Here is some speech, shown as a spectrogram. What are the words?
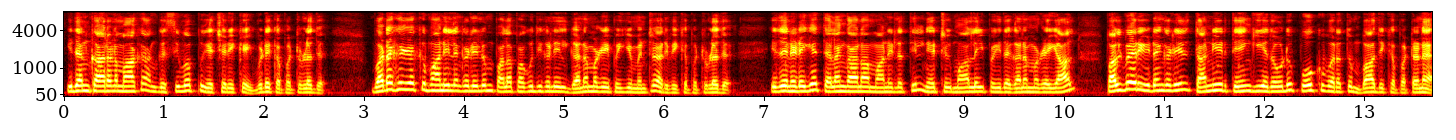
இதன் காரணமாக அங்கு சிவப்பு எச்சரிக்கை விடுக்கப்பட்டுள்ளது. வடகிழக்கு மாநிலங்களிலும் பல பகுதிகளில் கனமழை பெய்யும் என்று அறிவிக்கப்பட்டுள்ளது. இதனிடையே தெலங்கானா மாநிலத்தில் நேற்று மாலை பெய்த கனமழையால் பல்வேறு இடங்களில் தண்ணீர் தேங்கியதோடு போக்குவரத்தும் பாதிக்கப்பட்டன.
